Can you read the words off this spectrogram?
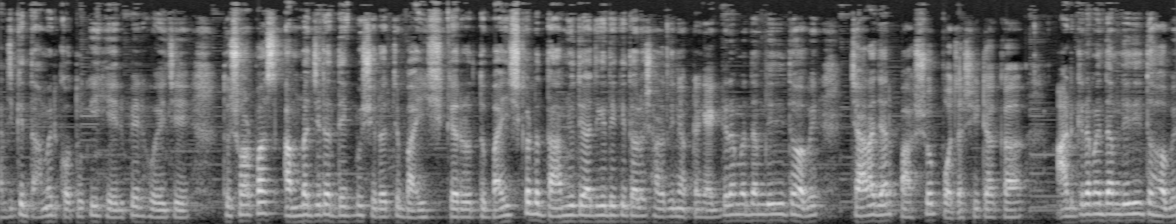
আজকে দামের কত কী হেরফের হয়েছে। তো সরপাস আমরা যেটা দেখব সেটা হচ্ছে বাইশ ক্যারেট। তো বাইশ ক্যারেটের দাম যদি আজকে দেখি, তাহলে সারাদিনে আপনাকে এক গ্রামের দাম দিয়ে দিতে হবে চার হাজার পাঁচশো পঁচাশি টাকা। আট গ্রামের দাম দিয়ে দিতে হবে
